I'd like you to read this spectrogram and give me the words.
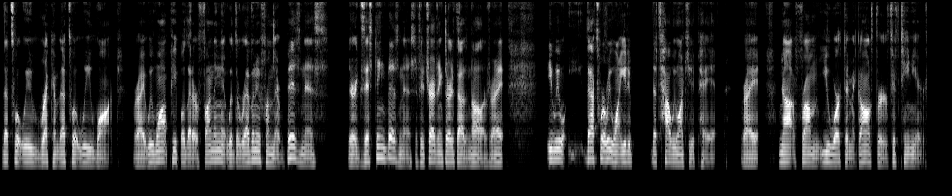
That's what we recommend. That's what we want, right? We want people that are funding it with the revenue from their business, their existing business. If you're charging $30,000, right? We, that's where we want you to that's how we want you to pay it, right? Not from you worked at McDonald's for 15 years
